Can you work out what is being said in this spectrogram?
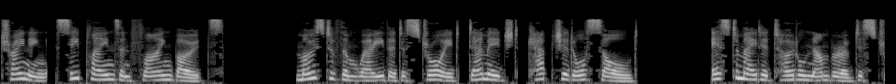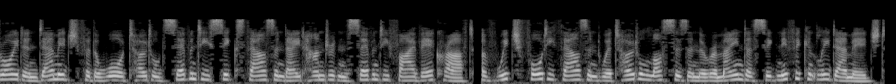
training, seaplanes and flying boats. Most of them were either destroyed, damaged, captured or sold. Estimated total number of destroyed and damaged for the war totaled 76,875 aircraft, of which 40,000 were total losses and the remainder significantly damaged.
